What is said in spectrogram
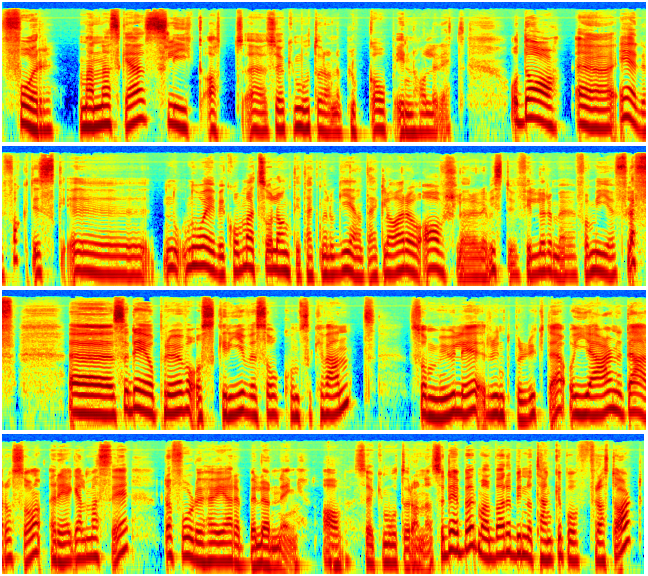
for mennesket, slik at uh, søkemotorene plukker opp innholdet ditt. Og da uh, er det faktisk uh, nå, nå er vi kommet så langt i teknologien at jeg klarer å avsløre det hvis du fyller det med for mye fluff. Eh, så det å prøve å skrive så konsekvent som mulig rundt produktet, og gjerne der også, regelmessig, da får du høyere belønning av søkemotorene. Så det bør man bare begynne å tenke på fra start.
